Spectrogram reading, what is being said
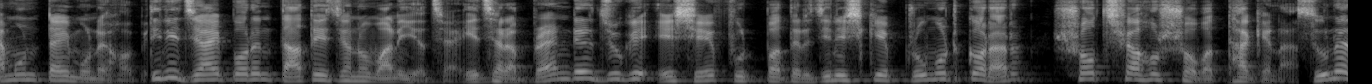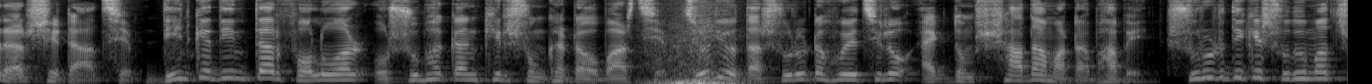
এমনটাই মনে হবে। তিনি যাই পড়েন, তাতে যেন মানিয়ে যায়। এছাড়া ব্র্যান্ডের যুগে এসে ফুটপাতের জিনিসকে প্রমোট করার সৎসাহস সবার থাকে না। সুনেরার সেটা আছে। দিনকে দিন তার ফলোয়ার ও শুভাকাঙ্ক্ষীর সংখ্যাটাও বাড়ছে। যদিও তা শুরুটা হয়েছিল একদম সাদামাটা ভাবে। শুরুর দিকে শুধুমাত্র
